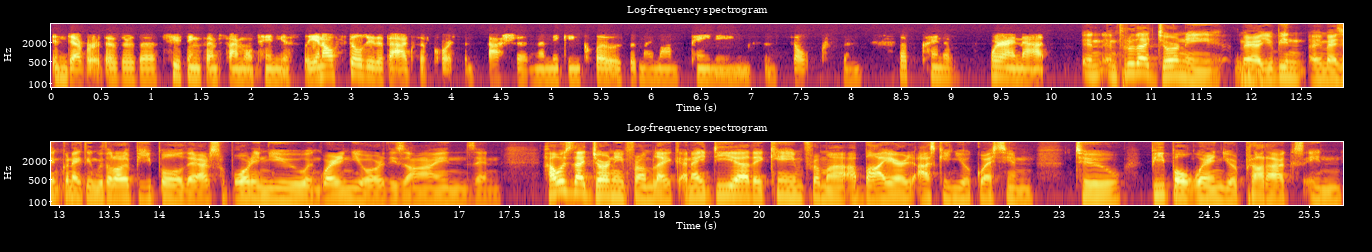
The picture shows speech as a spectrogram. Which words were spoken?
endeavor. Those are the two things I'm simultaneously, and I'll still do the bags, of course, in fashion. And I'm making clothes with my mom's paintings and silks, and that's kind of where I'm at and, and through that journey, Mehera, you've been, I imagine, connecting with a lot of people that are supporting you and wearing your designs. And how was that journey from like an idea that came from a, a buyer asking you a question to people wearing your products in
